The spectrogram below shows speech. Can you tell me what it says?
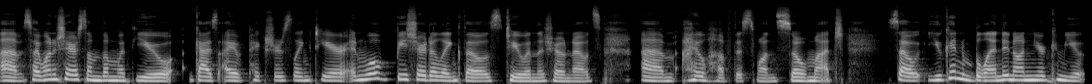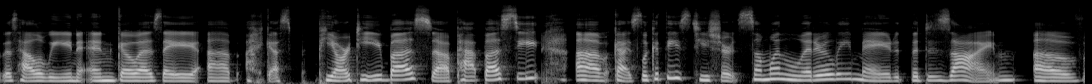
Um, so I want to share some of them with you. Guys, I have pictures linked here and we'll be sure to link those too in the show notes. Um, I love this one so much. So you can blend in on your commute this Halloween and go as a, uh, I guess, PRT bus, uh, Pat bus seat. Um, guys, look at these T-shirts. Someone literally made the design of,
